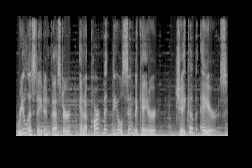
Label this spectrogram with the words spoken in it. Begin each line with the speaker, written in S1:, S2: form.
S1: real estate investor, and apartment deal syndicator, Jacob Ayers.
